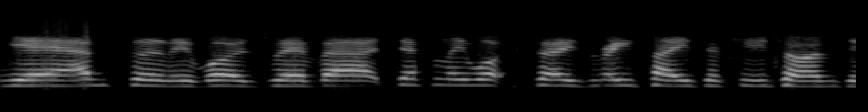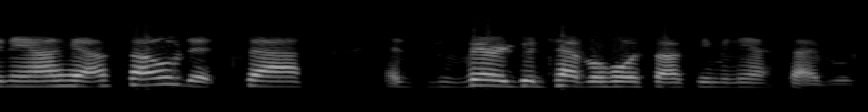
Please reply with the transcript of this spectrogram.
Yeah, absolutely it was. We've uh, definitely watched those replays a few times in our household. It's uh, it's very good to have a horse like him in our stables.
